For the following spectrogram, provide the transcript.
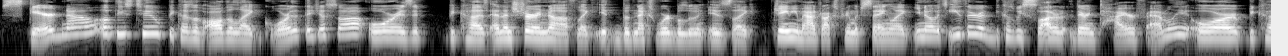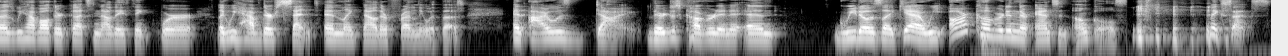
scared now of these two because of all the like gore that they just saw or is it because and then sure enough like it, the next word balloon is like jamie madrox pretty much saying like you know it's either because we slaughtered their entire family or because we have all their guts and now they think we're like we have their scent and like now they're friendly with us and I was dying. They're just covered in it, and Guido's like, "Yeah, we are covered in their aunts and uncles." Makes sense.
